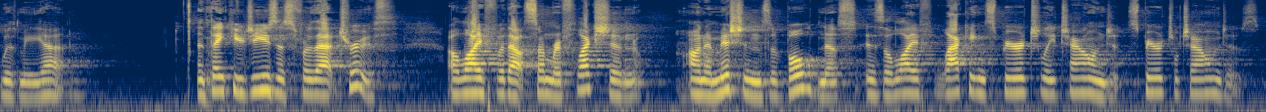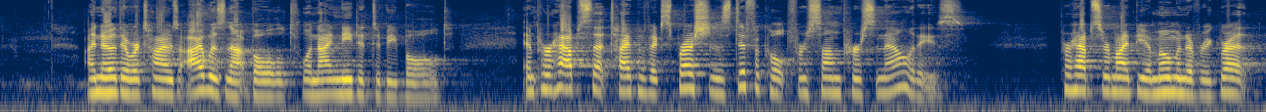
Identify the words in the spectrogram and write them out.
with me yet. And thank you, Jesus, for that truth. A life without some reflection on emissions of boldness is a life lacking spiritually challenge, spiritual challenges. I know there were times I was not bold when I needed to be bold. And perhaps that type of expression is difficult for some personalities. Perhaps there might be a moment of regret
